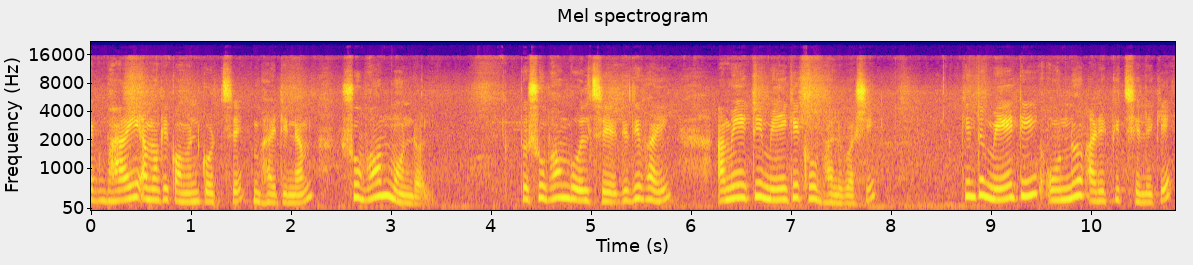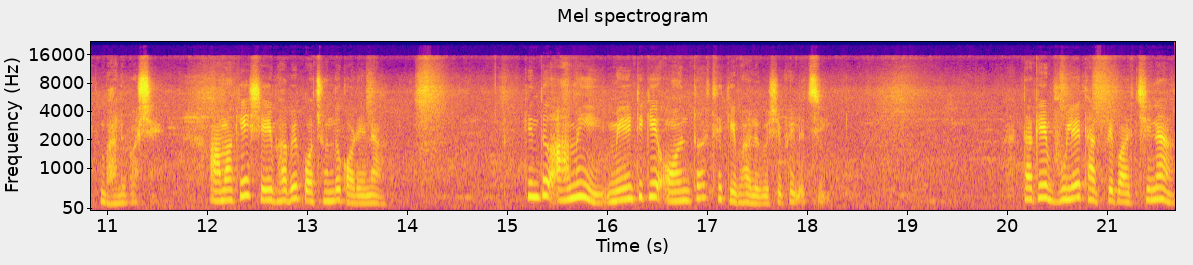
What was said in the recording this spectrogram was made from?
এক ভাই আমাকে কমেন্ট করছে, ভাইটির নাম শুভম মণ্ডল। তো শুভম বলছে, দিদি ভাই, আমি একটি মেয়েকে খুব ভালোবাসি, কিন্তু মেয়েটি অন্য আরেকটি ছেলেকে ভালোবাসে। আমাকে সেইভাবে পছন্দ করে না। কিন্তু আমি মেয়েটিকে অন্তর থেকে ভালোবেসে ফেলেছি। তাকে ভুলে থাকতে পারছি না।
